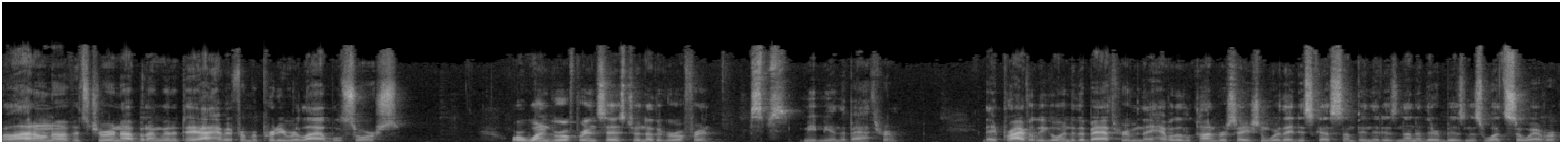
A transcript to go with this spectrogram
Well, I don't know if it's true or not, but I'm going to tell you, I have it from a pretty reliable source. Or one girlfriend says to another girlfriend, psst, psst, Meet me in the bathroom. They privately go into the bathroom and they have a little conversation where they discuss something that is none of their business whatsoever.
